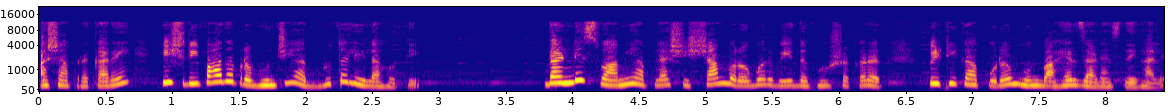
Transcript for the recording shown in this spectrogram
अशा प्रकारे ही श्रीपाद प्रभूंची अद्भुत लीला होती. दंडी स्वामी आपल्या शिष्यांबरोबर वेदघोष करत पिठिकापुरमहून बाहेर जाण्यास निघाले.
